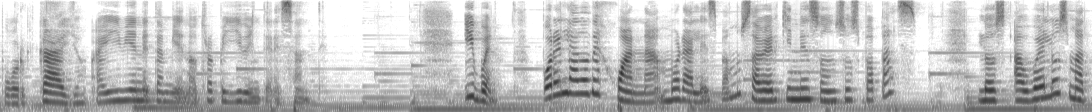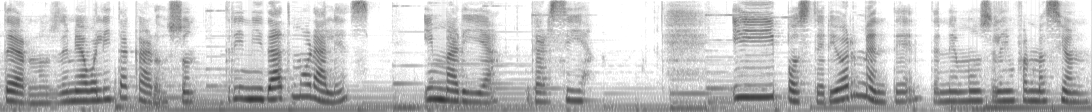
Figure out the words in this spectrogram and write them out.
Porcayo. Ahí viene también otro apellido interesante. Y bueno, por el lado de Juana Morales vamos a ver quiénes son sus papás. Los abuelos maternos de mi abuelita Caro son Trinidad Morales y María García. Y posteriormente tenemos la información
